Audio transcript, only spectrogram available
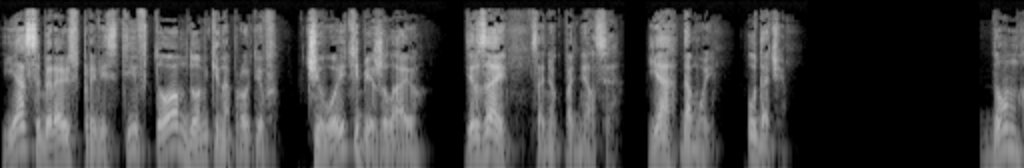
я собираюсь провести в том домике напротив. Чего и тебе желаю. Дерзай, Санек поднялся. Я домой. Удачи. Дом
